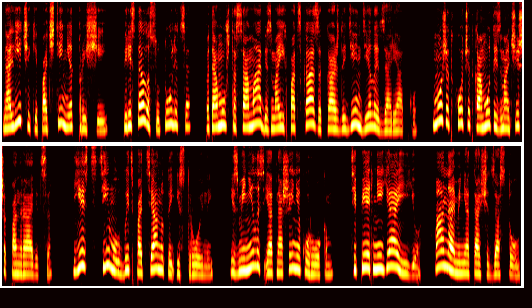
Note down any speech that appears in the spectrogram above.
на личике почти нет прыщей. Перестала сутулиться, потому что сама без моих подсказок каждый день делает зарядку. Может, хочет кому-то из мальчишек понравиться. Есть стимул быть подтянутой и стройной. Изменилось и отношение к урокам. Теперь не я ее, а она меня тащит за стол.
